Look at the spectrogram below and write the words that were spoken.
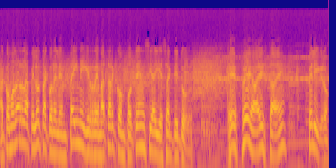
acomodar la pelota con el empeine y rematar con potencia y exactitud. Es fea esta, ¿eh? Peligro.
